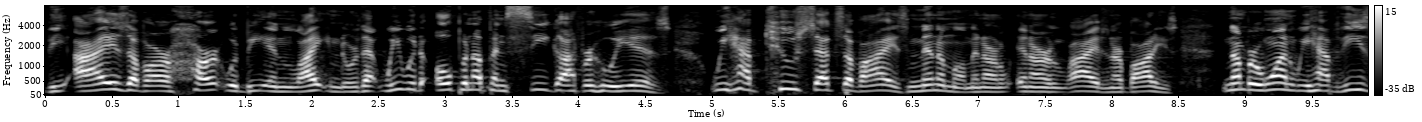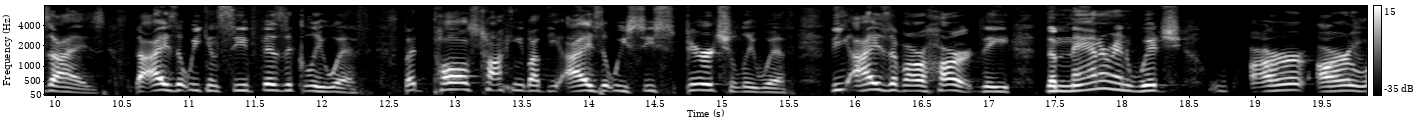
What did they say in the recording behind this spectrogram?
the eyes of our heart would be enlightened or that we would open up and see God for who he is. We have two sets of eyes minimum in our in our lives in our bodies. Number 1, we have these eyes, the eyes that we can see physically with. But Paul's talking about the eyes that we see spiritually with, the eyes of our heart, the the manner in which our our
